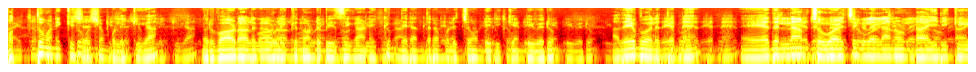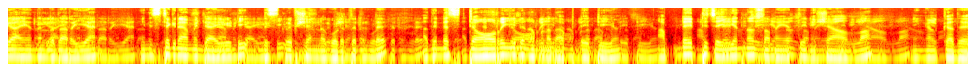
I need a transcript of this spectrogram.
പത്ത് മണിക്ക് ശേഷം വിളിക്കുക. ഒരുപാട് ആളുകൾ വിളിക്കുന്നുണ്ട്. ബിസി കാണിക്കും. നിരന്തരം വിളിച്ചുകൊണ്ടിരിക്കേണ്ടി വരും. അതേപോലെ തന്നെ ഏതെല്ലാം ചൊവ്വാഴ്ചകളിലാണ് ഉണ്ടായിരിക്കുക എന്നുള്ളത് അറിയാൻ ഇൻസ്റ്റഗ്രാമിന്റെ ഐ ഡി ഡിസ്ക്രിപ്ഷനിൽ കൊടുത്തിട്ടുണ്ട്. അതിന്റെ സ്റ്റോറിയിൽ നമ്മളത് അപ്ഡേറ്റ് ചെയ്യും. അപ്ഡേറ്റ് ചെയ്യുന്ന സമയത്ത് നിഷാള്ള നിങ്ങൾക്കത്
